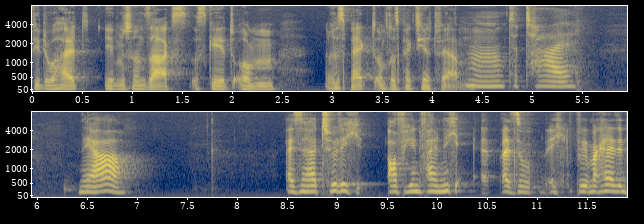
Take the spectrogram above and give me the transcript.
wie du halt eben schon sagst, es geht um Respekt und respektiert werden. Hm, total. Ja. Also natürlich auf jeden Fall nicht, also ich, man, kann ja den,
